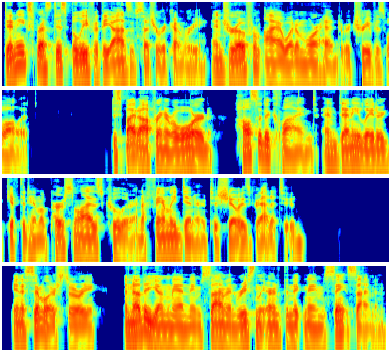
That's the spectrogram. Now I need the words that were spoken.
Denny expressed disbelief at the odds of such a recovery and drove from Iowa to Moorhead to retrieve his wallet. Despite offering a reward, Halsa declined, and Denny later gifted him a personalized cooler and a family dinner to show his gratitude. In a similar story, another young man named Simon recently earned the nickname Saint Simon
